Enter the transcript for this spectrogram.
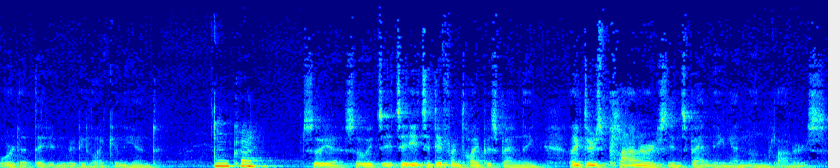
or that they didn't really like in the end. Okay. So yeah, so it's it's a, it's a different type of spending. Like there's planners in spending and non-planners.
